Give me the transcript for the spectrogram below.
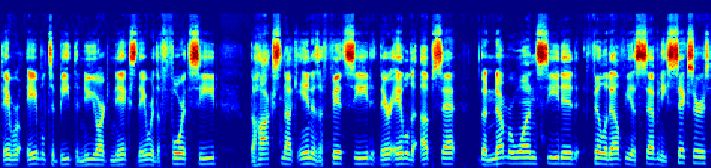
They were able to beat the New York Knicks. They were the fourth seed. The Hawks snuck in as a fifth seed. They were able to upset the number one seeded Philadelphia 76ers.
